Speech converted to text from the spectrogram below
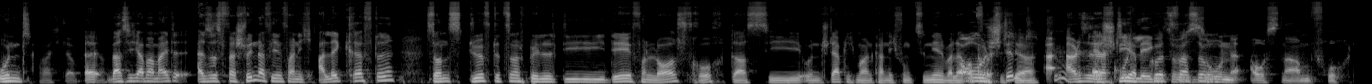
und aber ich glaube, Äh, was ich aber meinte, also es verschwinden auf jeden Fall nicht alle Kräfte, sonst dürfte zum Beispiel die Idee von Laws Frucht, dass sie unsterblich machen kann, nicht funktionieren, weil er Oh, sich stimmt. ja. Aber das ist Er ja stirbt, Kurzfassung. eine Ausnahmenfrucht.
